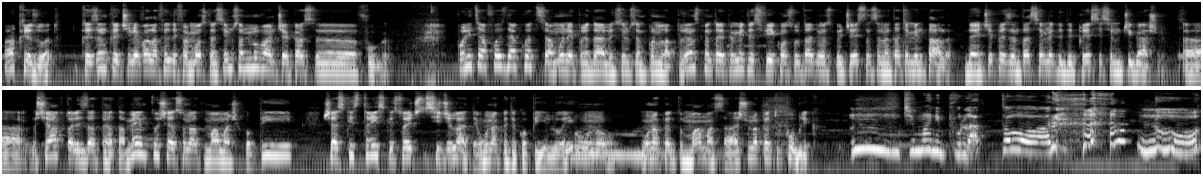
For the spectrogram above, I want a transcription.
a crezut, crezând că cineva la fel de faimos ca Simpson nu va încerca să fugă. Poliția a fost de acord să amâne predarea lui Simpson până la prânz pentru a-i permite să fie consultat de un specialist în sănătate mentală, deoarece prezenta semne de depresie sinucigașă. Uh, și a actualizat tratamentul și a sunat mama și copiii și a scris trei scrisori sigilate, una către copiii lui, unu, una pentru mama sa și una pentru public. Mm, ce manipulator! nu!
